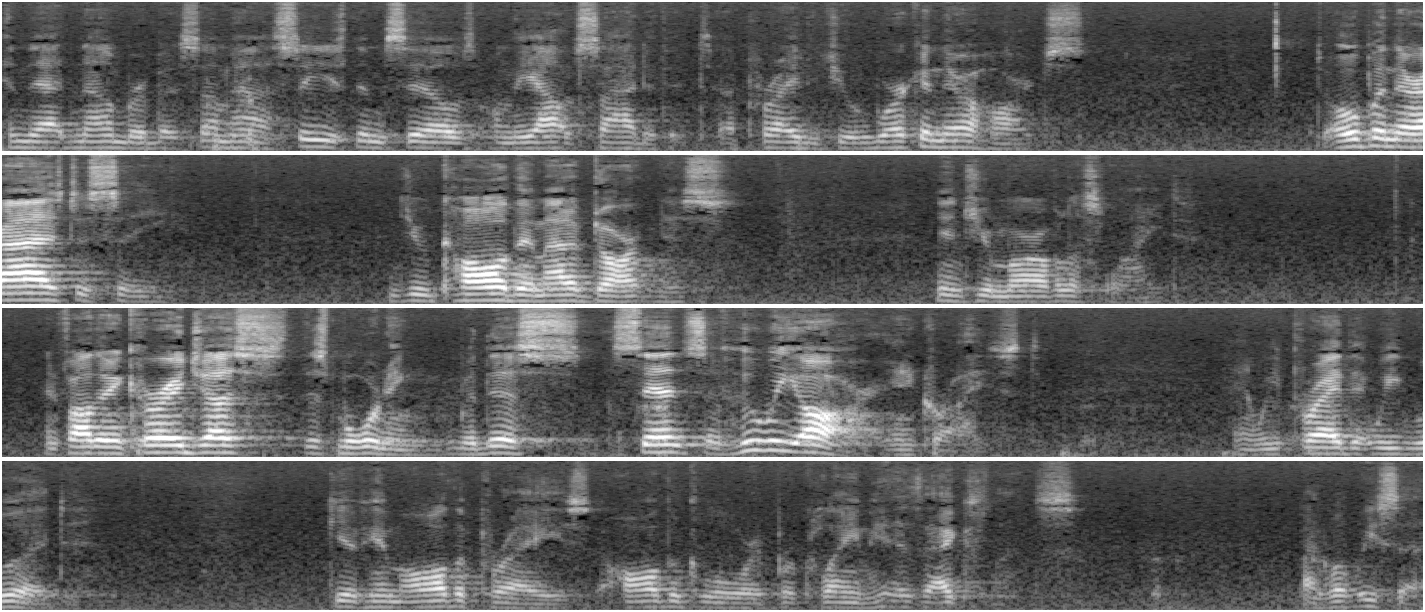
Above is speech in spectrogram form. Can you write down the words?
in that number, but somehow sees themselves on the outside of it. I pray that you would work in their hearts to open their eyes to see, and you would call them out of darkness into your marvelous light. And Father, encourage us this morning with this sense of who we are in Christ. And we pray that we would give him all the praise, all the glory, proclaim his excellence by what we say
